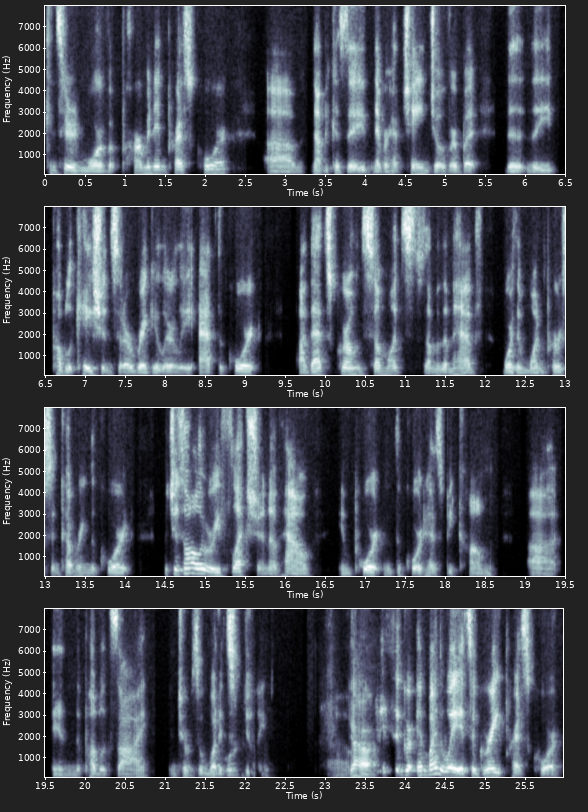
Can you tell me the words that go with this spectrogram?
considered more of a permanent press corps, um, not because they never have changeover, but the, the publications that are regularly at the court, uh, that's grown somewhat. Some of them have more than one person covering the court, which is all a reflection of how important the court has become uh, in the public's eye in terms of what of it's doing. Um, yeah. It's a, and by the way, it's a great press corps,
